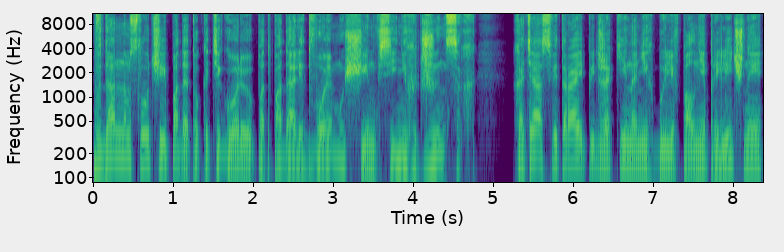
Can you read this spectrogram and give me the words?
В данном случае под эту категорию подпадали двое мужчин в синих джинсах. Хотя свитера и пиджаки на них были вполне приличные,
